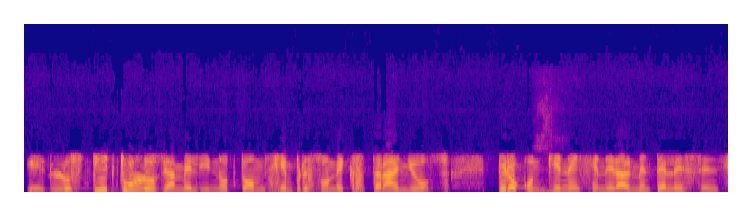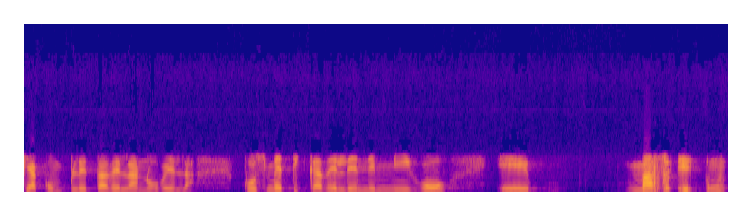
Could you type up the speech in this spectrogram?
eh, los títulos de Amelino Tom siempre son extraños, pero contienen generalmente la esencia completa de la novela. Cosmética del enemigo, eh, más eh, un-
